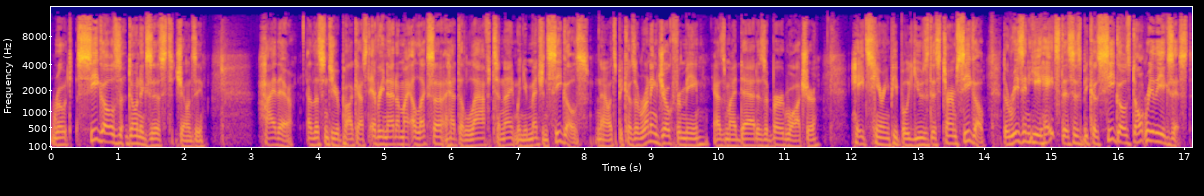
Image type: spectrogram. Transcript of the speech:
wrote Seagulls don't exist, Jonesy. Hi there. I listen to your podcast every night on my Alexa. I had to laugh tonight when you mentioned seagulls. Now, it's because a running joke for me, as my dad is a bird watcher, hates hearing people use this term seagull. The reason he hates this is because seagulls don't really exist.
